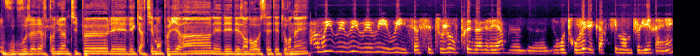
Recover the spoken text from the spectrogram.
vous, vous avez reconnu un petit peu les, les quartiers montpelliérains, les, les- les endroits où ça a été tourné? Ah oui, oui, oui, oui, oui, oui. Ça, c'est toujours très agréable de, de retrouver les quartiers montpelliérains, hein,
